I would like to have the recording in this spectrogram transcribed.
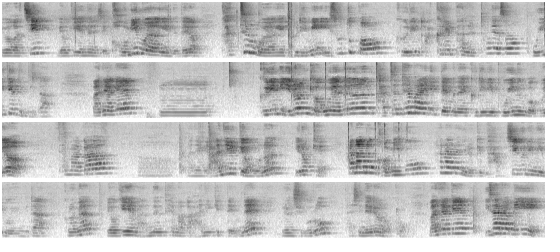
이와 같이 여기에는 이제 거미 모양이 있는데요. 같은 모양의 그림이 이 소뚜껑 그림 아크릴판을 통해서 보이게 됩니다. 만약에 음, 그림이 이런 경우에는 같은 테마이기 때문에 그림이 보이는 거고요. 테마가 어, 만약에 아닐 경우는 이렇게 하나는 거미고 하나는 이렇게 박쥐 그림이 보입니다. 그러면 여기에 맞는 테마가 아니기 때문에 이런 식으로 다시 내려놓고 만약에 이 사람이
